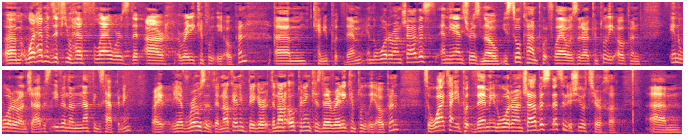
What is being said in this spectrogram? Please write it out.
Um, what happens if you have flowers that are already completely open? Um, can you put them in the water on Shabbos? And the answer is no. You still can't put flowers that are completely open in the water on Shabbos, even though nothing's happening, right? We have roses, they're not getting bigger, they're not opening because they're already completely open. So why can't you put them in water on Shabbos? That's an issue of tircha. Um,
